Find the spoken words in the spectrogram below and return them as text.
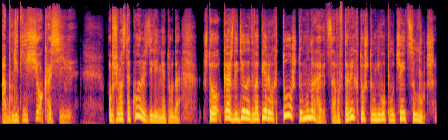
А будет еще красивее. В общем, у нас такое разделение труда, что каждый делает, во-первых, то, что ему нравится, а во-вторых, то, что у него получается лучше.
